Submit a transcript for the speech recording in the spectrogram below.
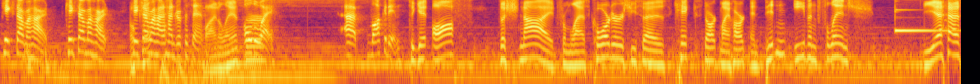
Kickstart my heart. Kickstart my heart. Okay. Kickstart my heart 100%. Final answer. All the way. Uh, lock it in. To get off the schneid from last quarter, she says, Kickstart My Heart and didn't even flinch. Yes.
